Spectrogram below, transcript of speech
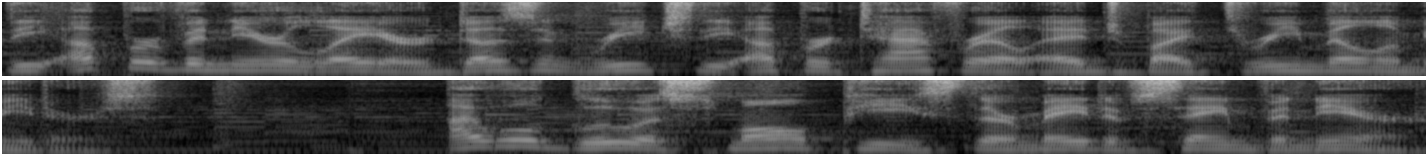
The upper veneer layer doesn't reach the upper taffrail edge by 3 mm. I will glue a small piece there made of same veneer.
